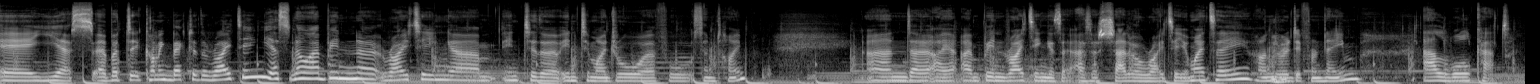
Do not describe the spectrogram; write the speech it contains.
Uh, yes, uh, but uh, coming back to the writing, yes, no, I've been uh, writing um, into the into my drawer for some time, and uh, I, I've been writing as a, as a shadow writer, you might say, under Mm-hmm. a different name, Al Walcat.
